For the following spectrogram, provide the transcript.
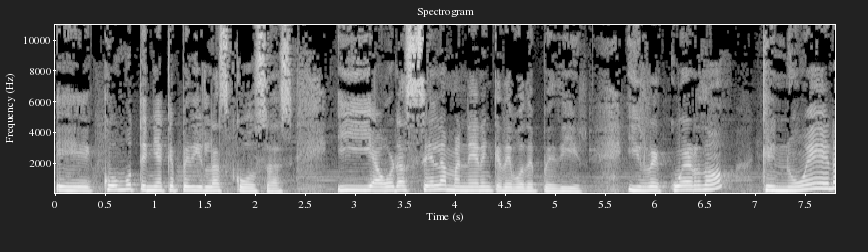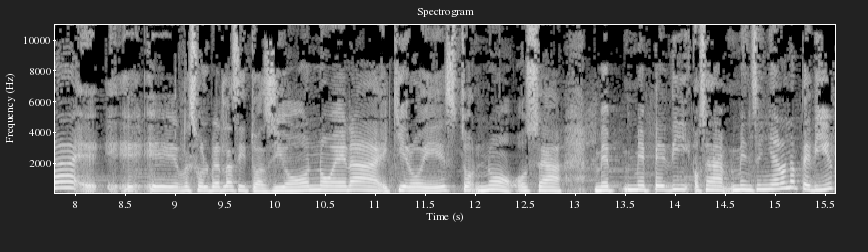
eh, cómo tenía que pedir las cosas. Y ahora sé la manera en que debo de pedir. Y recuerdo que no era eh, eh, eh, resolver la situación, no era quiero esto, no, o sea, me, me pedí, o sea, me enseñaron a pedir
